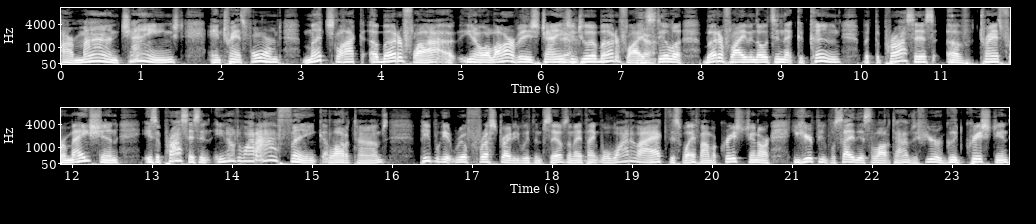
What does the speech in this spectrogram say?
our mind changed and transformed, much like a butterfly. You know, a larva is changed Yeah. into a butterfly. It's still a butterfly, even though it's in that cocoon. But the process of transformation is a process. And you know what? I think a lot of times people get real frustrated with themselves and they think, well, why do I act this way if I'm a Christian? Or you hear people say this a lot of times. If you're a good Christian,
